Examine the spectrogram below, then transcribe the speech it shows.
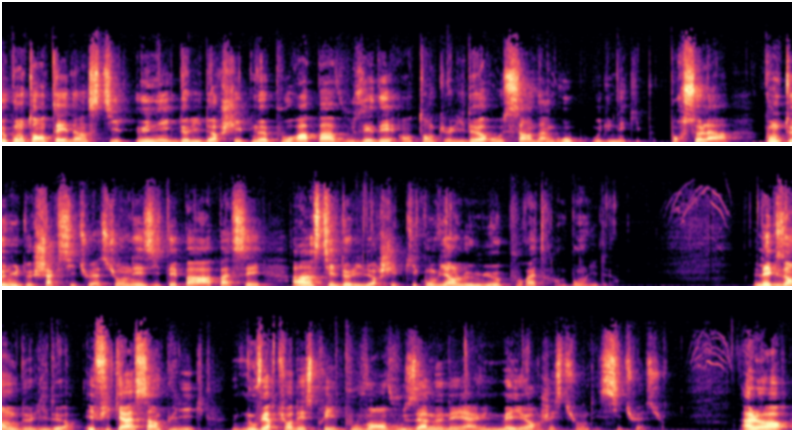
Se contenter d'un style unique de leadership ne pourra pas vous aider en tant que leader au sein d'un groupe ou d'une équipe. Pour cela, compte tenu de chaque situation, n'hésitez pas à passer à un style de leadership qui convient le mieux pour être un bon leader. L'exemple de leader efficace implique une ouverture d'esprit pouvant vous amener à une meilleure gestion des situations. Alors,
